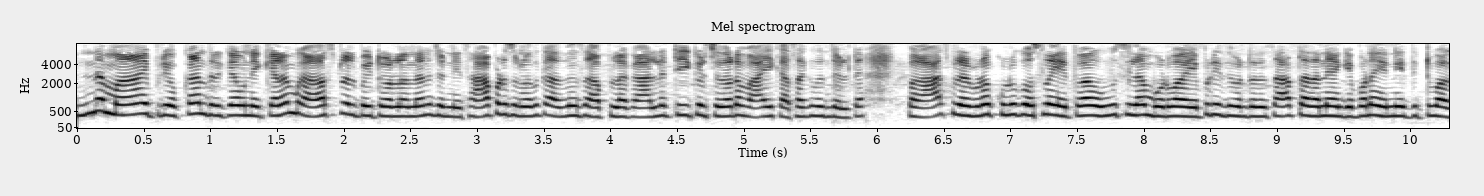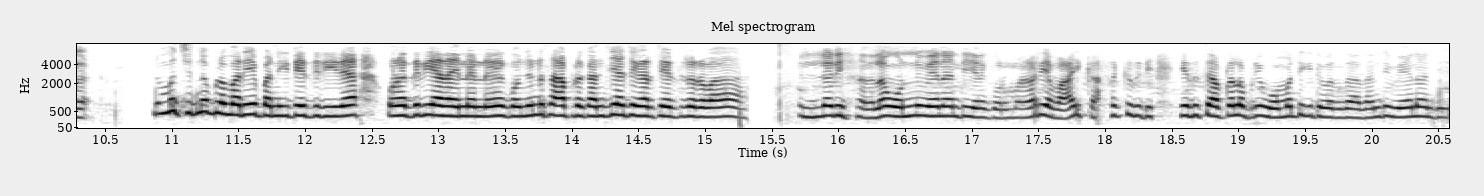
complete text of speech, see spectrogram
என்னம்மா இப்படி உட்காந்துருக்கேன் உன்னை கிளம்பு ஹாஸ்பிட்டல் போயிட்டு வரலாம்னு சொன்னி சாப்பிட சொன்னதுக்கு அதுவும் சாப்பிடல. காலைல டீ குடிச்சதோட வாய் கசக்குதுன்னு சொல்லிட்டு இப்போ ஹாஸ்பிட்டல் கூட குளுக்கோஸ்லாம் ஏற்றுவா ஊசிலாம் போடுவா. எப்படி இது பண்ணுறது சாப்பிட்டா தானே அங்கே போனால் என்னை திட்டுவாங்க. நம்ம சின்ன பிள்ளை மாதிரியே பண்ணிக்கிட்டே தெரியல உனக்கு தெரியாதா என்னன்னு? கொஞ்சோண்டு சாப்பிட கஞ்சியாச்சு கரைச்சி எடுத்துட்டு வரவா? இல்லடி அதெல்லாம் ஒன்றும் வேணாண்டி. எனக்கு ஒரு மாதிரி வாய் கசக்குதுடி. எது சாப்பிட்டாலும் அப்படியே உமட்டிக்கிட்டு வருது. அதாண்டி வேணாண்டி.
